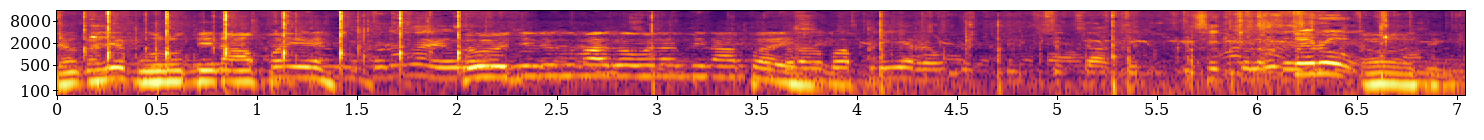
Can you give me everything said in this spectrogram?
Yan kasi puro tinapay eh. Oh, sino gumagawa ng tinapay? Lang Pero, Oh, sige.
